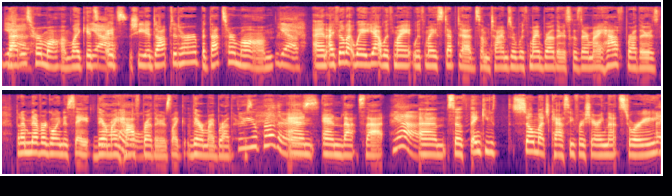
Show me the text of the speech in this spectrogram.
that Yeah. is her mom like it's Yeah. it's she adopted her but that's her mom Yeah. and i feel that way yeah with my with my stepdad sometimes or with my brothers because they're my half brothers but i'm never going to say they're my half brothers like they're my brothers they're your brothers. and and that's that Yeah. um so thank you so much cassie for sharing that story I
